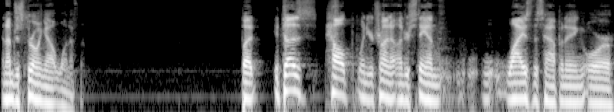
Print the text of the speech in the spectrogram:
And I'm just throwing out one of them. But it does help when you're trying to understand why is this happening or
